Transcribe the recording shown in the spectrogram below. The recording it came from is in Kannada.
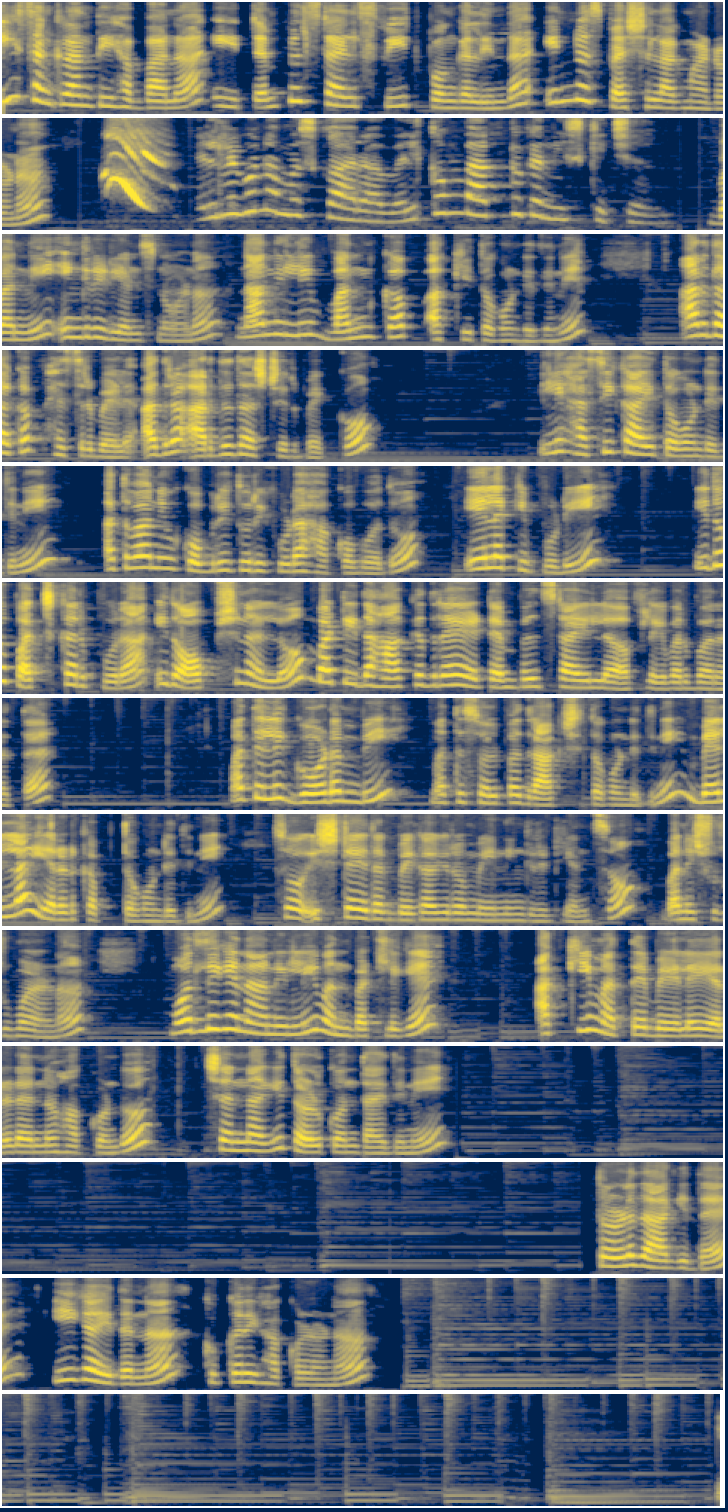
ಈ ಸಂಕ್ರಾಂತಿ ಹಬ್ಬನ ಈ ಟೆಂಪಲ್ ಸ್ಟೈಲ್ ಸ್ವೀಟ್ ಪೊಂಗಲಿಂದ ಇನ್ನೂ ಸ್ಪೆಷಲ್ ಆಗಿ ಮಾಡೋಣ. ಎಲ್ರಿಗೂ ನಮಸ್ಕಾರ. Welcome back to Kaneez kitchen ಬನ್ನಿ ಇಂಗ್ರೀಡಿಯೆಂಟ್ಸ್ ನೋಡೋಣ. ನಾನಿಲ್ಲಿ ಒನ್ ಕಪ್ ಅಕ್ಕಿ ತಗೊಂಡಿದ್ದೀನಿ. ಅರ್ಧ ಕಪ್ ಹೆಸರುಬೇಳೆ. ಅದರ ಅರ್ಧದಷ್ಟು ಇರಬೇಕು. ಇಲ್ಲಿ ಹಸಿಕಾಯಿ ತಗೊಂಡಿದ್ದೀನಿ. ಅಥವಾ ನೀವು ಕೊಬ್ಬರಿ ತುರಿ ಕೂಡ ಹಾಕೋಬೋದು. ಏಲಕ್ಕಿ ಪುಡಿ. ಇದು ಪಚ್ಕರ್ಪೂರ ಇದು ಆಪ್ಷನಲ್ಲು ಬಟ್ ಇದು ಹಾಕಿದ್ರೆ ಟೆಂಪಲ್ ಸ್ಟೈಲ್ ಫ್ಲೇವರ್ ಬರುತ್ತೆ. ಮತ್ತೆ ಇಲ್ಲಿ ಗೋಡಂಬಿ ಮತ್ತು ಸ್ವಲ್ಪ ದ್ರಾಕ್ಷಿ ತೊಗೊಂಡಿದ್ದೀನಿ. ಬೆಲ್ಲ ಎರಡು ಕಪ್ ತಗೊಂಡಿದ್ದೀನಿ. ಸೊ ಇಷ್ಟೇ ಇದಕ್ಕೆ ಬೇಕಾಗಿರೋ ಮೇನ್ ಇಂಗ್ರೀಡಿಯೆಂಟ್ಸು ಬನ್ನಿ ಶುರು ಮಾಡೋಣ. ಮೊದಲಿಗೆ ನಾನಿಲ್ಲಿ ಒಂದು ಬಟ್ಲಿಗೆ ಅಕ್ಕಿ ಮತ್ತು ಬೇಳೆ ಎರಡನ್ನು ಹಾಕ್ಕೊಂಡು ಚೆನ್ನಾಗಿ ತೊಳ್ಕೊತಾ ಇದ್ದೀನಿ. ತೊಳೆದಾಗಿದೆ. ಈಗ ಇದನ್ನು ಕುಕ್ಕರಿಗೆ ಹಾಕೊಳ್ಳೋಣ.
